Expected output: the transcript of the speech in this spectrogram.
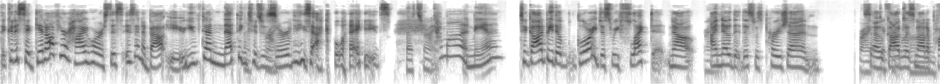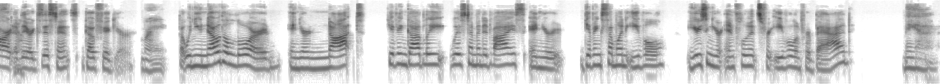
They could have said, Get off your high horse. This isn't about you. You've done nothing That's to deserve right. these accolades. That's right. Come on, man. To God be the glory, just reflect it. Now, right. I know that this was Persia and right. so God was times. not a part yeah. of their existence. Go figure. Right. But when you know the Lord and you're not giving godly wisdom and advice and you're giving someone evil, using your influence for evil and for bad, man,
